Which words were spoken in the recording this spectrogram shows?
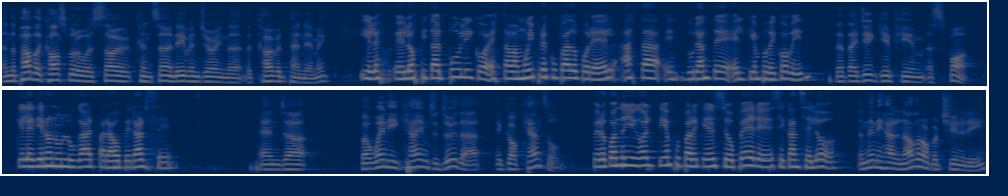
and the public hospital was so concerned even during the, the COVID pandemic y el, el hospital público estaba muy preocupado por él hasta en- durante el tiempo de COVID, that they did give him a spot. que le dieron un lugar para operarse. And uh, but when he came to do that, it got cancelled. Pero cuando llegó el tiempo para que él se opere, se canceló. And then he had another opportunity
